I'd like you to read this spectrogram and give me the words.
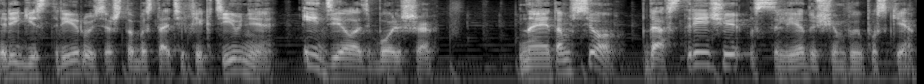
Регистрируйся, чтобы стать эффективнее и делать больше. На этом все. До встречи в следующем выпуске.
